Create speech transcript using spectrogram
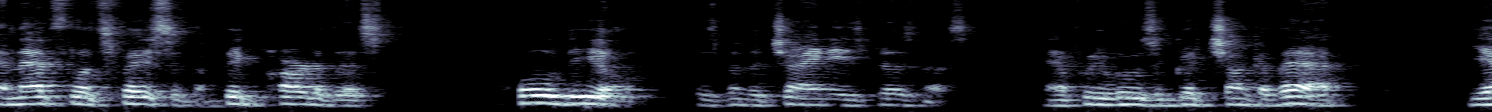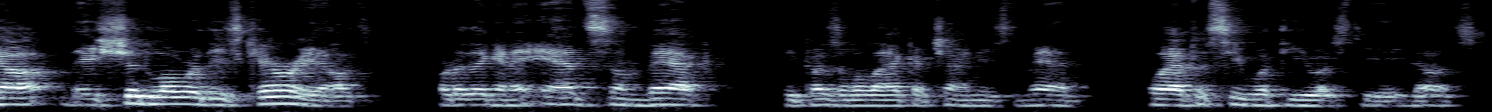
And that's, let's face it, the big part of this whole deal has been the Chinese business. And if we lose a good chunk of that, yeah, they should lower these carryouts, but are they going to add some back because of a lack of Chinese demand? We'll have to see what the USDA does.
